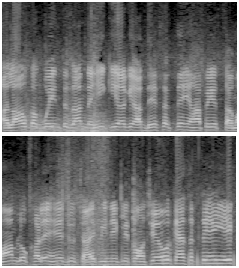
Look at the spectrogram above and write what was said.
अलाव का कोई इंतज़ाम नहीं किया गया। आप देख सकते हैं यहाँ पे तमाम लोग खड़े हैं जो चाय पीने के लिए पहुँचे हैं और कह सकते हैं ये एक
